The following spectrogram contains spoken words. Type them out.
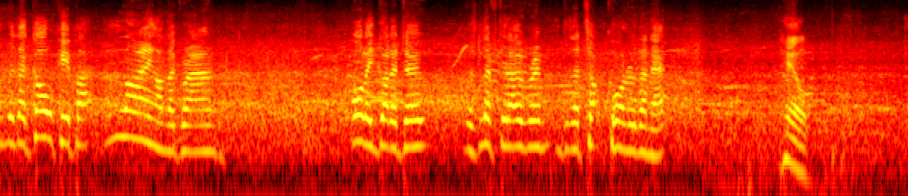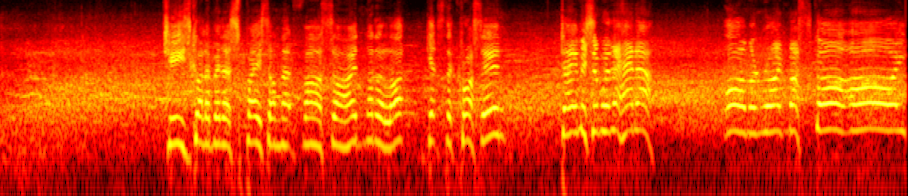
And with the goalkeeper lying on the ground, all he'd got to do was lift it over him into the top corner of the net. Hill. Gee's got a bit of space on that far side, not a lot. Gets the cross in. Davison with a header. Ormondroyd must score. Oh, he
